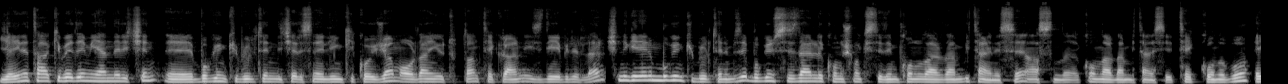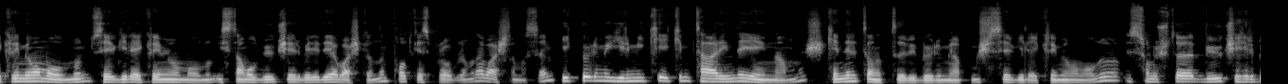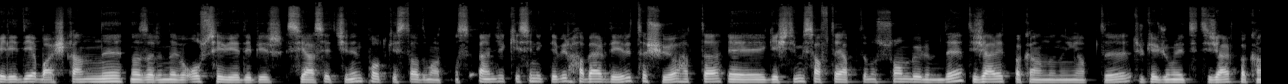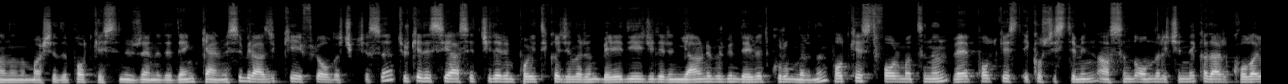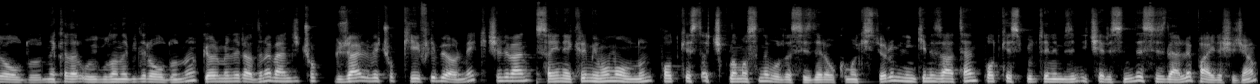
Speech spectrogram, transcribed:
Yayını takip edemeyenler için e, bugünkü bültenin içerisine linki koyacağım. Oradan YouTube'dan tekrarını izleyebilirler. Şimdi gelelim bugünkü bültenimize. Bugün sizlerle konuşmak istediğim konulardan bir tanesi aslında konulardan bir tanesi tek konu bu. Ekrem İmamoğlu'nun, sevgili Ekrem İmamoğlu'nun İstanbul Büyükşehir Belediye Başkanı Başkanı'nın podcast programına başlaması. İlk bölümü 22 Ekim tarihinde yayınlanmış. Kendini tanıttığı bir bölüm yapmış sevgili Ekrem İmamoğlu. Sonuçta Büyükşehir Belediye Başkanlığı nazarında ve o seviyede bir siyasetçinin podcast'a adım atması bence kesinlikle bir haber değeri taşıyor. Hatta e, geçtiğimiz hafta yaptığımız son bölümde Ticaret Bakanlığı'nın yaptığı, Türkiye Cumhuriyeti Ticaret Bakanlığı'nın başladığı podcast'in üzerine de denk gelmesi birazcık keyifli oldu açıkçası. Türkiye'de siyasetçilerin, politikacıların, belediyecilerin, yarın öbür gün devlet kurumlarının podcast formatının ve podcast ekosisteminin aslında onlar için ne kadar kolay olduğu, ne kadar uygulanabilir olduğunu görmeleri adına bence çok güzel ve çok keyifli bir örnek. Şimdi ben Sayın Ekrem İmamoğlu'nun podcast açıklamasını burada sizlere okumak istiyorum. Linkini zaten podcast bültenimizin içerisinde sizlerle paylaşacağım.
